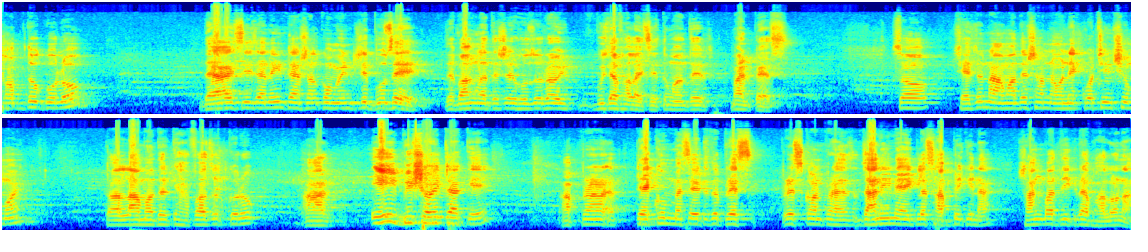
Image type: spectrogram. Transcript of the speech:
শব্দগুলো দেখা হয়েছে যেন ইন্টারন্যাশনাল কমিউনিটি বুঝে যে বাংলাদেশের হুজুরা ওই বুঝা ফেলাইছে তোমাদের মাইন্ড প্যাস সো সেই জন্য আমাদের সামনে অনেক কঠিন সময়। তো আল্লাহ আমাদেরকে হেফাজত করুক। আর এই বিষয়টাকে আপনার টেকুম মেসেজ এটা তো প্রেস প্রেস কনফারেন্স জানি না এগুলো ছাপবে কি না সাংবাদিকরা ভালো না।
